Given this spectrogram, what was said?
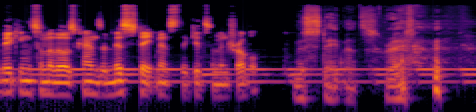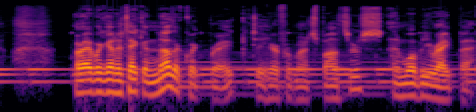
making some of those kinds of misstatements that gets him in trouble. Misstatements, right? All right, we're going to take another quick break to hear from our sponsors, and we'll be right back.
